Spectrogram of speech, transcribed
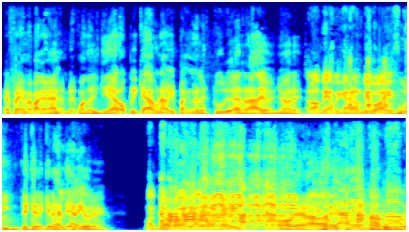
FM, para que vean cuando el guía lo pica una avispa en el estudio de radio, señores. Ya lo papi, me picaron en vivo ahí, full. ¿Te- ¿Quieres quieres el día libre? Yo lo cogería libre feliz. Ok, vamos. El día libre por una No,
